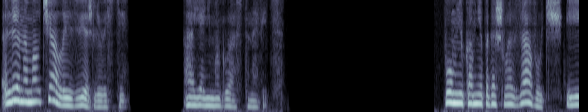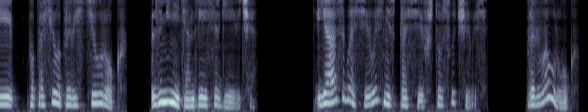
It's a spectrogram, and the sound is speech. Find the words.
Лена молчала из вежливости, а я не могла остановиться. Помню, ко мне подошла завуч и попросила провести урок, заменить Андрея Сергеевича. Я согласилась, не спросив, что случилось. Провела урок.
